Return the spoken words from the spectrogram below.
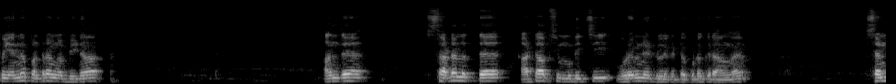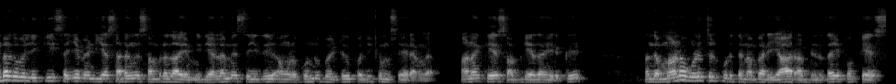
இப்போ என்ன பண்றாங்க அப்படின்னா அந்த சடலத்தை அட்டாப்சி முடிச்சு உறவினர்கள்கிட்ட கொடுக்குறாங்க. செண்பகவல்லிக்கு செய்ய வேண்டிய சடங்கு சம்பிரதாயம் இது எல்லாமே செய்து அவங்கள கொண்டு போயிட்டு புதைக்கும் செய்கிறாங்க ஆனா கேஸ் அப்படியே தான் இருக்கு. அந்த மன உளைச்சல் கொடுத்த நபர் யார் அப்படின்றத இப்போ கேஸ்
